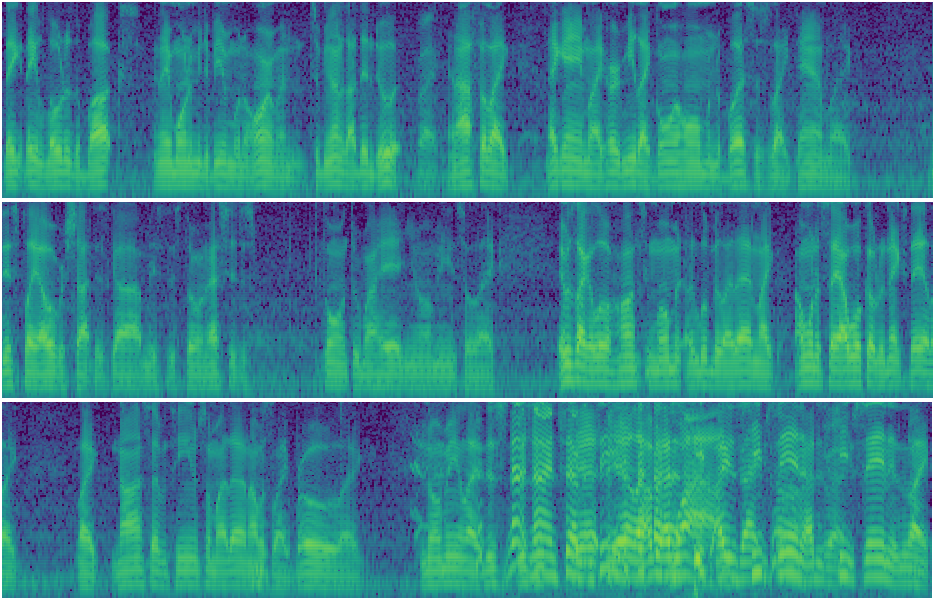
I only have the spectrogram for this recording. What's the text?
They, they loaded the box and they wanted me to beat him with an arm and to be honest I didn't do it Right. and I feel like that game like hurt me like going home on the bus is like damn like this play I overshot this guy I missed this throw and that shit just going through my head you know what I mean so like it was like a little haunting moment a little bit like that and like I want to say I woke up the next day at like like 917 or something like that and I mm. was like bro like you know what I mean like this Not this is- 917. yeah, yeah like I, mean, I just Wow, keep I just exact keep saying it I just Right. keep saying it and like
